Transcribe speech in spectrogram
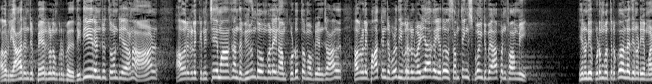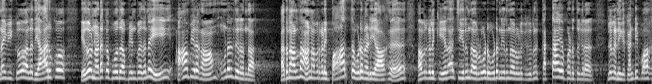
அவர்கள் யார் என்று பெயர்களும் கொடுப்பது திடீரென்று தோன்றிய ஆனால் அவர்களுக்கு நிச்சயமாக அந்த விருந்தோம்பலை நாம் கொடுத்தோம் அப்படி என்றால் அவர்களை பார்க்கின்ற பொழுது இவர்கள் வழியாக ஏதோ somethings going to be happen for me என்னுடைய குடும்பத்திற்கோ அல்லது என்னுடைய மனைவிக்கோ அல்லது யாருக்கோ ஏதோ நடக்க போகுது அப்படி என்பதனை ஆபிரகாம் உணர்ந்திருந்தார். அதனால்தான் அவர்களை பார்த்த உடனடியாக அவர்களுக்கு ஏதாச்சும் இருந்து அவர்களோடு உடன் இருந்து அவர்களுக்கு கட்டாயப்படுத்துகிறார். இல்லை இல்லை நீங்கள் கண்டிப்பாக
